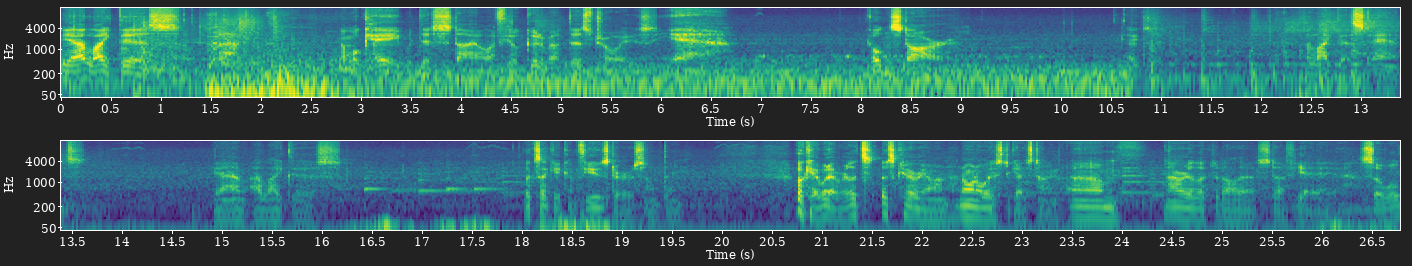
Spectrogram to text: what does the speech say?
Yeah, I like this. I'm okay with this style. I feel good about this choice. Yeah. Golden Star. Exit. I like that stance. Yeah, I, I like this. Looks like it confused her or something. Okay, whatever. Let's let's carry on. I don't want to waste you guys' time. Um, I already looked at all that stuff. Yeah, yeah, yeah. So we'll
